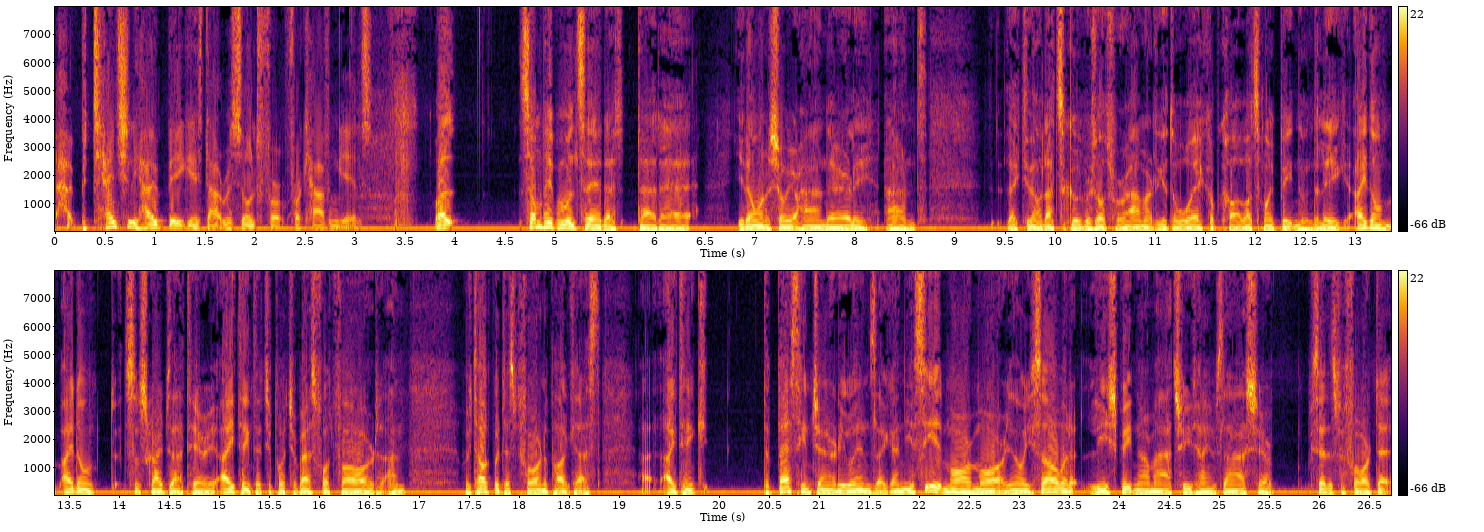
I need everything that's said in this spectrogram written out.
how, potentially how big is that result for for Cavan Gales? Well, some people will say that that uh, you don't want to show your hand early, and like you know that's a good result for Ramor to get them a wake up call. What's the point beating them in the league? I don't I don't subscribe to that theory. I think that you put your best foot forward, and we've talked about this before in the podcast. Uh, I think. The best team generally wins, like, and you see it more and more. You know, you saw with Laois beating Armagh three times last year. We said this before. De-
